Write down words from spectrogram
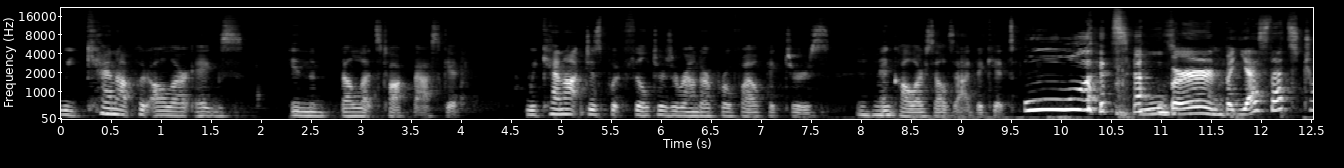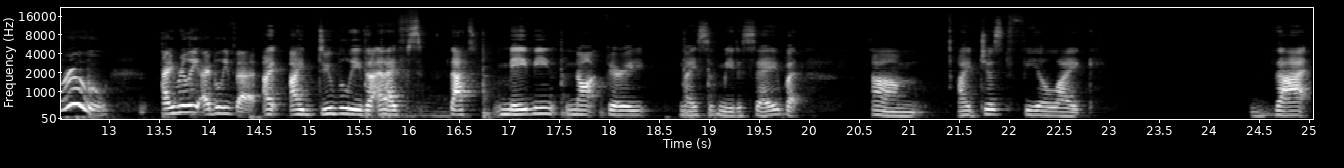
we cannot put all our eggs in the Bell Let's Talk basket. We cannot just put filters around our profile pictures and call ourselves advocates. Ooh, that Ooh, burn. But yes, that's true. I really I believe that. I, I do believe that. And I've, that's maybe not very nice of me to say, but um, I just feel like that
